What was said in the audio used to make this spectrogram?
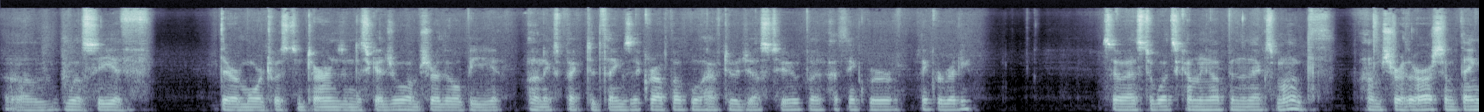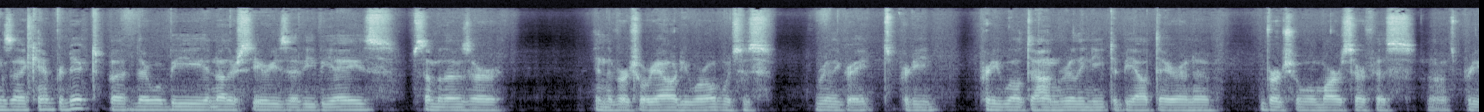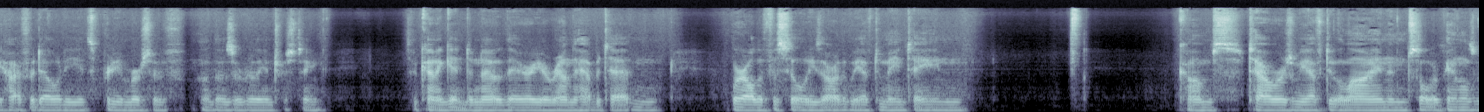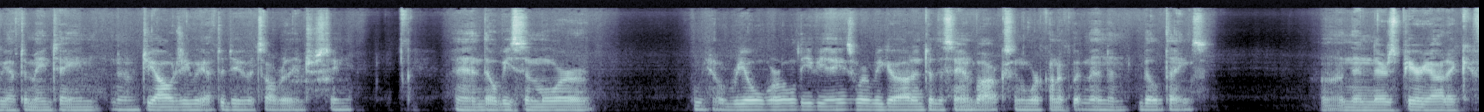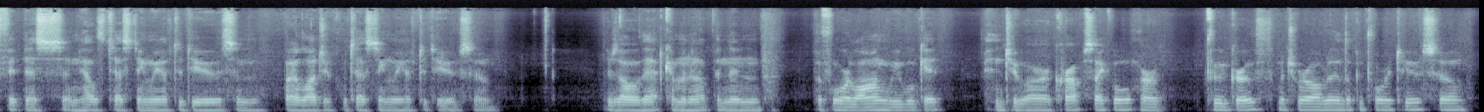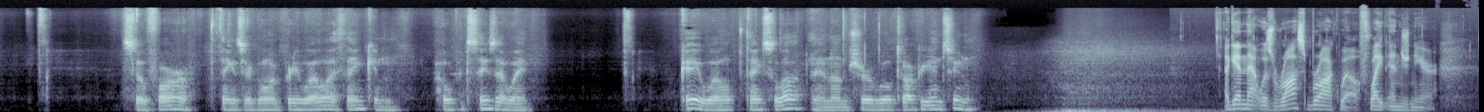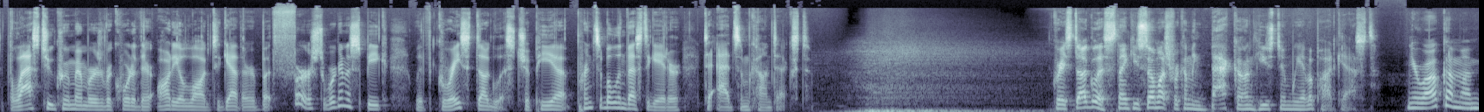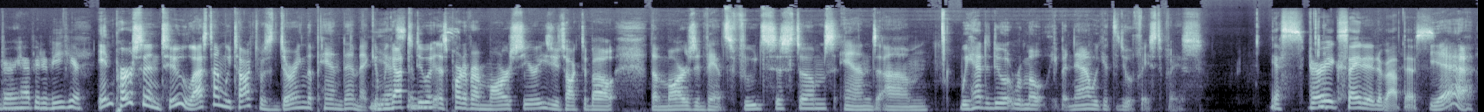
Um, we'll see if there are more twists and turns in the schedule. I'm sure there will be unexpected things that crop up we'll have to adjust to, but I think we're I think we're ready. So as to what's coming up in the next month, I'm sure there are some things I can't predict, but there will be another series of EVAs. Some of those are in the virtual reality world, which is really great. It's pretty pretty well done. Really neat to be out there in a virtual Mars surface. Uh, it's pretty high fidelity. It's pretty immersive. Uh, those are really interesting. So kind of getting to know the area around the habitat and where all the facilities are that we have to maintain. Comms towers we have to align and solar panels we have to maintain. You know, geology we have to do. It's all really interesting. And there'll be some more you know, real world EVAs where we go out into the sandbox and work on equipment and build things. Uh, and then there's periodic fitness and health testing we have to do, some biological testing we have to do. So there's all of that coming up. And then before long, we will get into our crop cycle, our food growth, which we're all really looking forward to. So, so far, things are going pretty well, I think, and hope it stays that way. Okay, well, thanks a lot, and I'm sure we'll talk again soon. Again, that was Ross Brockwell, flight engineer. The last two crew members recorded their audio log together, but first we're going to speak with Grace Douglas, CHAPEA principal investigator, to add some context. Grace Douglas, thank you so much for coming back on Houston. We have a podcast. You're welcome. I'm very happy to be here. In person, too. Last time we talked was during the pandemic, and we got to do it as part of our Mars series. You talked about the Mars Advanced Food Systems, and um, we had to do it remotely, but now we get to do it face to face. Yes, very excited about this. Yeah.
